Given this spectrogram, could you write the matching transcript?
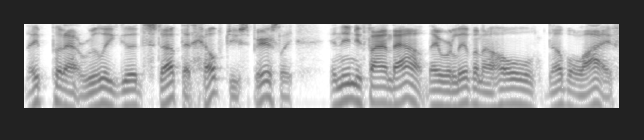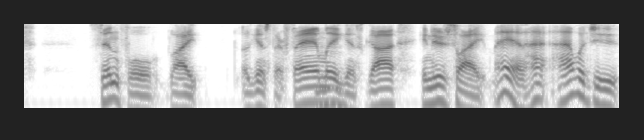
they put out really good stuff that helped you spiritually. And then you find out they were living a whole double life, sinful, like against their family, Mm-hmm. against God. And you're just like, man, how, how would you?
